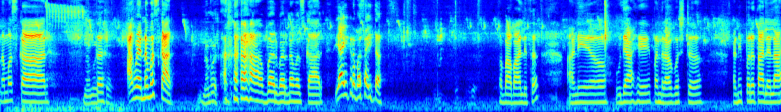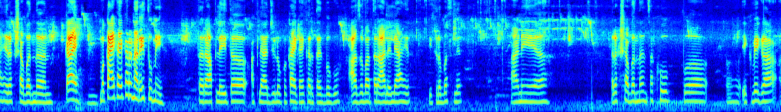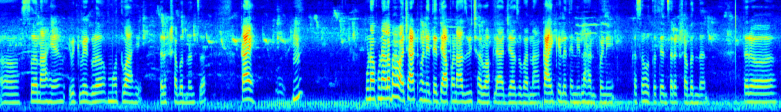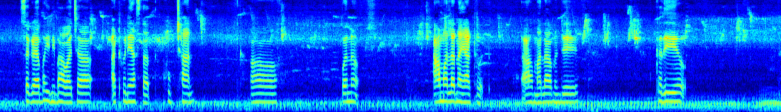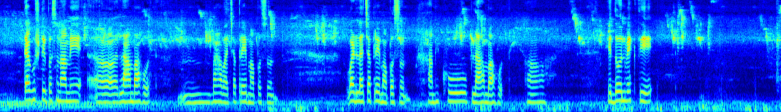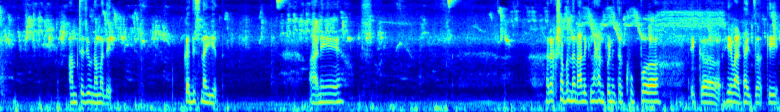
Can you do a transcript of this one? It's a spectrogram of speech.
नमस्कार. तर अगं नमस्कार. नमस्कार. बर बर नमस्कार. या इकडं बसा इथं. बाबा आले तर. आणि उद्या आहे पंधरा ऑगस्ट. आणि परत आलेला आहे रक्षाबंधन. काय? मग काय काय करणार आहे तुम्ही? तर आपल्या इथं आपल्या आजी लोक काय काय करतायत बघू. आजोबा तर आलेले आहेत. इकडं बसलेत. आणि रक्षाबंधनचा खूप एक वेगळा सण आहे आणि एक वेगळं महत्त्व आहे रक्षाबंधनचं. काय? कुणाकुणाला कुणा कुणाला भावाची आठवण येते ते आपण आज विचारू आपल्या आजी आजोबांना. काय केलं त्यांनी लहानपणी? कसं होतं त्यांचं रक्षाबंधन? तर सगळ्या बहिणी भावाच्या आठवणी असतात. खूप छान. पण आम्हाला नाही आठवत. आम्हाला म्हणजे कधी त्या गोष्टीपासून आम्ही लांब आहोत. भावाच्या प्रेमापासून वडिलाच्या प्रेमापासून आम्ही खूप लांब आहोत. हे दोन व्यक्ती आमच्या जीवनामध्ये कधीच नाही आहेत आणि रक्षाबंधन आलं की लहानपणी तर खूप एक हे वाटायचं की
